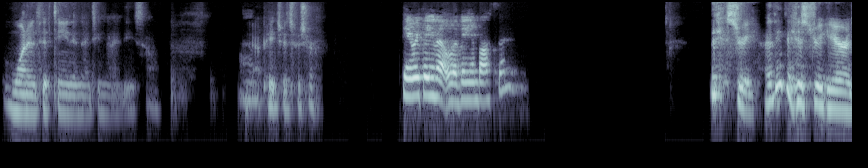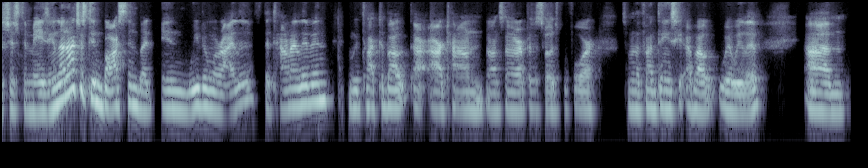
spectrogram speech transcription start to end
one in fifteen in 1990. So yeah, Patriots for sure. Favorite thing about living in Boston? The history. I think the history here is just amazing. No, not just in Boston, but in even where I live, the town I live in. We've talked about our, our town on some of our episodes before. Some of the fun things about where we live. Um,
